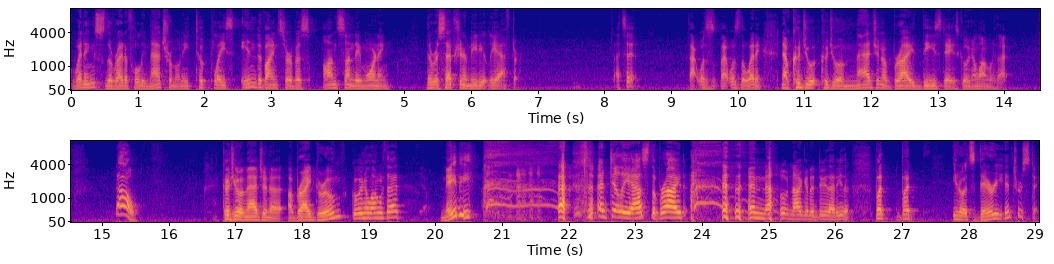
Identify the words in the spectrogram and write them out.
weddings, the rite of holy matrimony, took place in divine service on Sunday morning, the reception immediately after. That's it. That was, that was the wedding. Now, could you, could you imagine a bride these days going along with that? No. Could you imagine a, a bridegroom going along with that? Yep. Maybe. Until he asked the bride. and no, not going to do that either. But, but, you know, it's very interesting.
